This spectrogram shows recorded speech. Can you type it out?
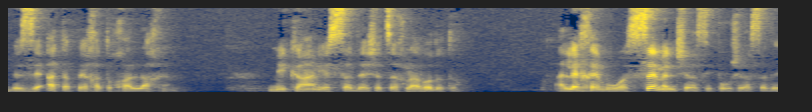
בזיעת אפיך תאכל לחם. מכאן יש שדה שצריך לעבוד אותו. הלחם הוא הסמל של הסיפור של השדה.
